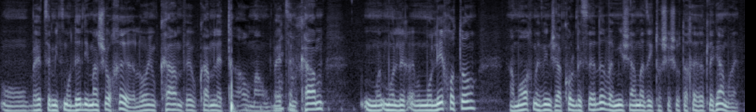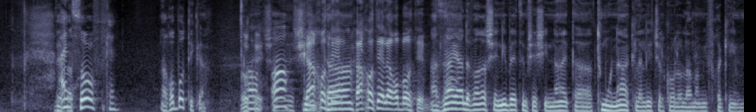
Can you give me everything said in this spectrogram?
הוא בעצם מתמודד עם משהו אחר, לא הוא קם והוא קם לטראומה, הוא בעצם קם, מוליך, מוליך אותו, המוח מבין שהכל בסדר, ומשם זה התאוששות אחרת לגמרי. אני- ובסוף, כן. הרובוטיקה. אוקיי. או, או. קח אותי- קח אותי לרובוטים. אז זה היה הדבר השני בעצם ששינה את התמונה הכללית של כל עולם המפרקים.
